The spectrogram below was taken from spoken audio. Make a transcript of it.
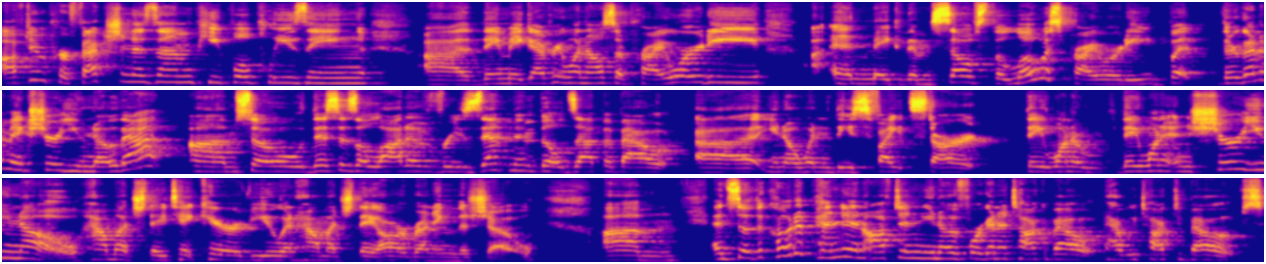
often perfectionism, people pleasing, uh, they make everyone else a priority and make themselves the lowest priority, but they're going to make sure you know that. Um, so this is a lot of resentment builds up about, uh, you know, when these fights start they want to they want to ensure you know how much they take care of you and how much they are running the show um, and so the codependent often you know if we're going to talk about how we talked about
